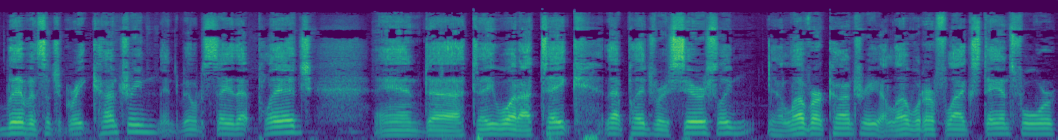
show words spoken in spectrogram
live in such a great country and to be able to say that pledge. And uh, tell you what, I take that pledge very seriously. I love our country. I love what our flag stands for.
